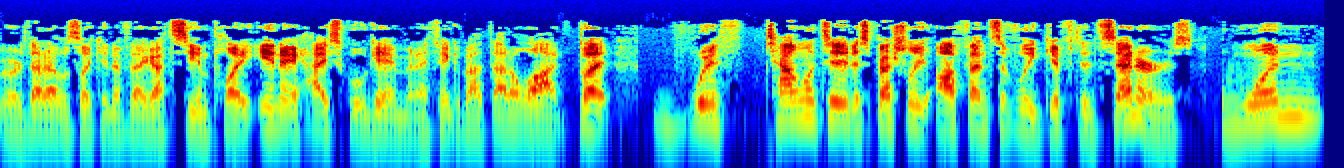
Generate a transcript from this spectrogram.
or that I was lucky enough that I got to see him play in a high school game, and I think about that a lot. But with talented, especially offensively gifted centers, one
